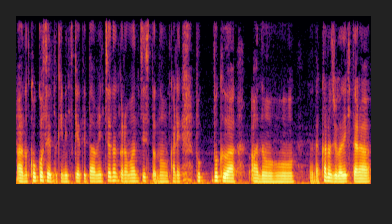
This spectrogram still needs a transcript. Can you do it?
あの、高校生の時に付き合ってためっちゃなんかロマンチストの彼、僕は、あの、なんだ、彼女ができたら、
